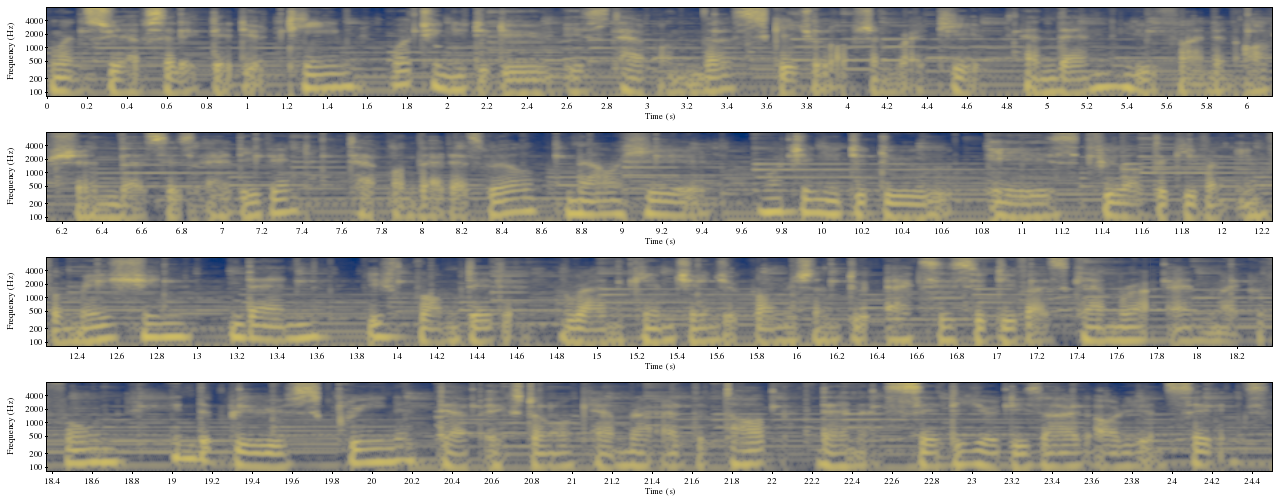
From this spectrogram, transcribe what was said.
once you have selected your team, what you need to do is tap on the schedule option right here and then you find an option that says add event, tap on that as well. Now here, what you need to do is fill out the given information, then if prompted, grant GameChanger permission to access your device camera and microphone. In the previous screen, tap external camera at the top, then set your desired audience settings.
